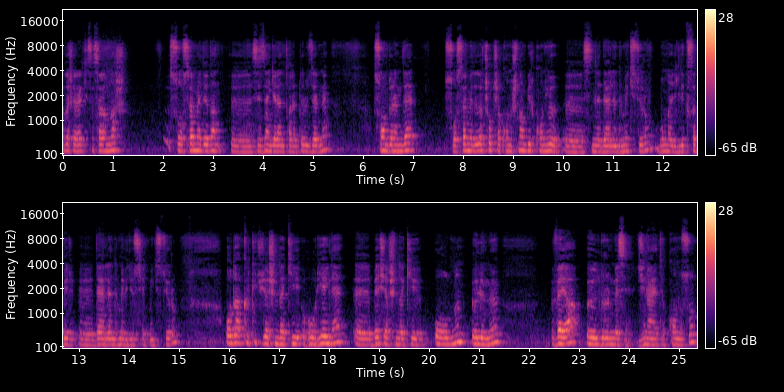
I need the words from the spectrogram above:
Arkadaşlar herkese selamlar. Sosyal medyadan e, sizden gelen talepler üzerine son dönemde sosyal medyada çokça konuşulan bir konuyu e, sizinle değerlendirmek istiyorum. Bununla ilgili kısa bir e, değerlendirme videosu çekmek istiyorum. O da 43 yaşındaki Huriye ile e, 5 yaşındaki oğlunun ölümü veya öldürülmesi cinayeti konusu.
